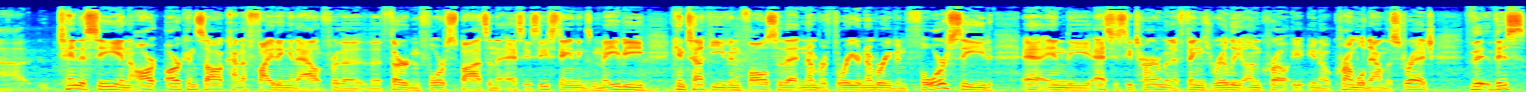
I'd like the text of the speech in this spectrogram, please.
uh, Tennessee and Ar- Arkansas kind of fighting it out for the, the third and fourth spots in the SEC standings. Maybe Kentucky even falls to that number three or number even four seed uh, in the SEC tournament if things really uncru- you know crumble down the stretch. Th- this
